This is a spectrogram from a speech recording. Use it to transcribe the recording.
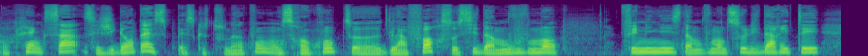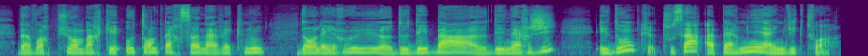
Donc rien que ça, c'est gigantesque, parce que tout d'un coup, on se rend compte euh, de la force aussi d'un mouvement féministe, d'un mouvement de solidarité, d'avoir pu embarquer autant de personnes avec nous dans les rues, euh, de débats, euh, d'énergie. Et donc, tout ça a permis à une victoire.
